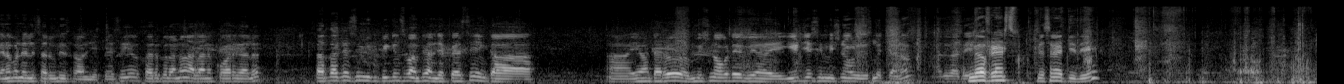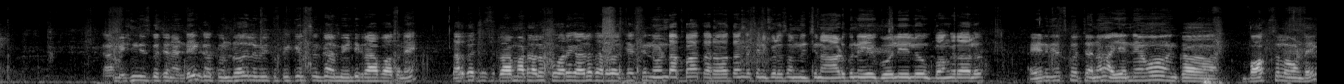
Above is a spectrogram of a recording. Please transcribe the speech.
వినకుండా వెళ్ళి సరుకు తీసుకురావాలని చెప్పేసి సరుకులను అలానే కూరగాయలు తర్వాత వచ్చేసి మీకు పికిల్స్ పంపించాలని చెప్పేసి ఇంకా ఏమంటారు? మిషన్ ఒకటి ఈడ్ చేసి మిషన్ ఒకటి తీసుకొచ్చాను. అది ఇంకా ఫ్రెండ్స్ మిషన్ అయితే ఇది. ఆ మిషన్ తీసుకొచ్చానండి. ఇంకా కొన్ని రోజులు మీకు పికిల్స్ ఇంకా మీ ఇంటికి రాబోతున్నాయి. తర్వాత వచ్చేసి టమాటాలు కూరగాయలు తర్వాత వచ్చేసి నూనె డబ్బా తర్వాత ఇంకా చిన్నపిల్లలకు సంబంధించిన ఆడుకునే గోళీలు బొంగరాలు అవన్నీ తీసుకొచ్చాను. అవన్నీ ఏమో ఇంకా బాక్స్లో ఉంటాయి.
